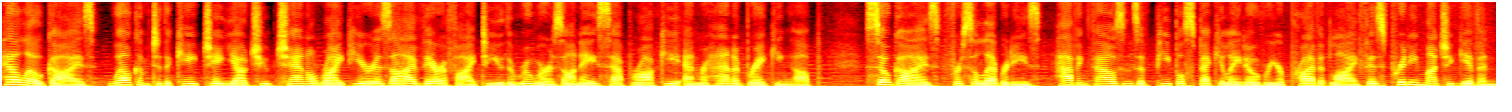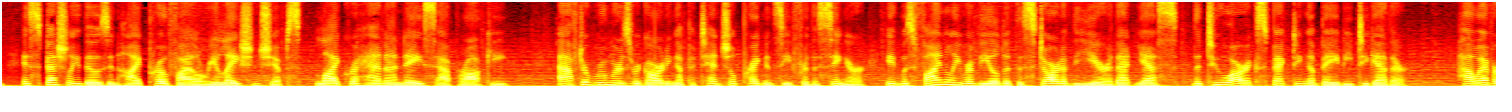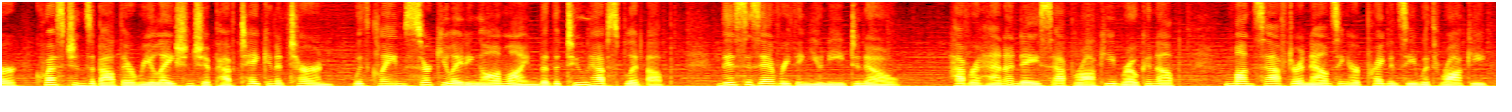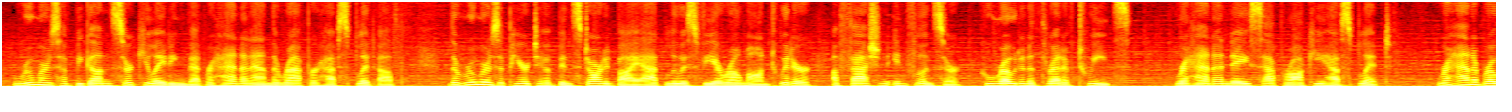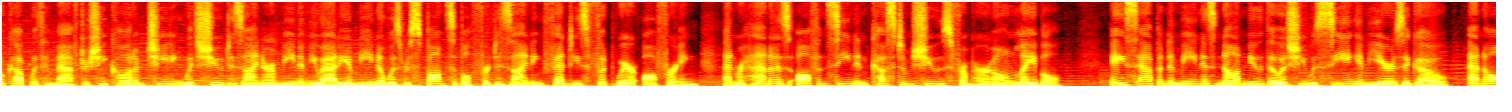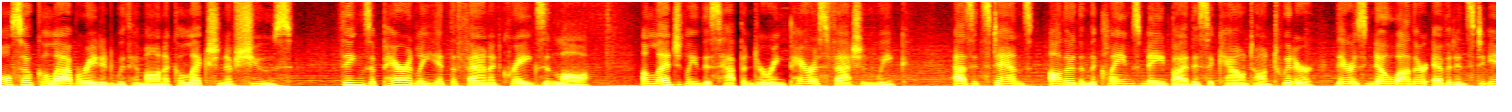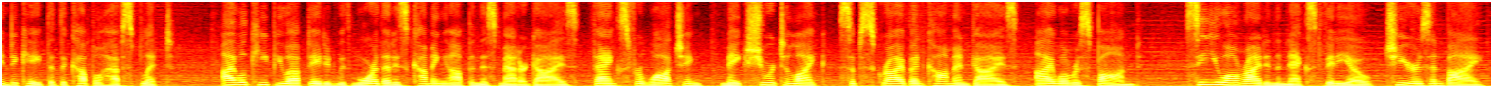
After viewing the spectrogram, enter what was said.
Hello guys, welcome to the Cate J YouTube channel right here as I verify to you the rumors on ASAP Rocky and Rihanna breaking up. So guys, for celebrities, having thousands of people speculate over your private life is pretty much a given, especially those in high-profile relationships, like Rihanna and ASAP Rocky. After rumors regarding a potential pregnancy for the singer, it was finally revealed at the start of the year that yes, the two are expecting a baby together. However, questions about their relationship have taken a turn, with claims circulating online that the two have split up. This is everything you need to know. Have Rihanna and ASAP Rocky broken up? Months after announcing her pregnancy with Rocky, rumors have begun circulating that Rihanna and the rapper have split up. The rumors appear to have been started by at Louis Rome on Twitter, a fashion influencer, who wrote in a thread of tweets, Rihanna and ASAP Rocky have split. Rihanna broke up with him after she caught him cheating with shoe designer Amina Muaddi. Amina was responsible for designing Fenty's footwear offering, and Rihanna is often seen in custom shoes from her own label. ASAP and Amin is not new though as she was seeing him years ago, and also collaborated with him on a collection of shoes. Things apparently hit the fan at Craig's in LA. Allegedly this happened during Paris Fashion Week. As it stands, other than the claims made by this account on Twitter, there is no other evidence to indicate that the couple have split. I will keep you updated with more that is coming up in this matter guys. Thanks for watching. Make sure to like, subscribe and comment guys. I will respond. See you alright in the next video. Cheers and bye.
